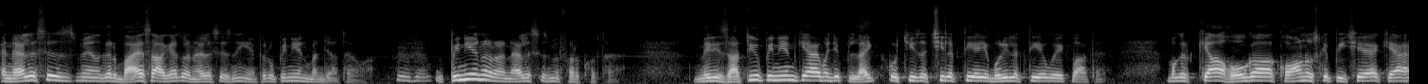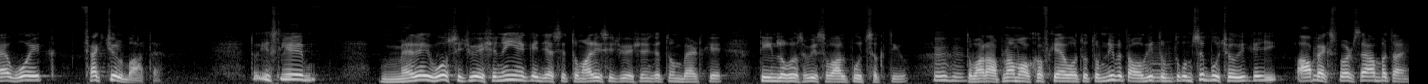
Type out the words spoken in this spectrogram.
एनालिसिस में अगर बायस आ गया तो एनालिसिस नहीं है फिर ओपिनियन बन जाता है वो ओपिनियन और एनालिसिस में फ़र्क होता है। मेरी ज़ाती ओपिनियन क्या है? मुझे लाइक को चीज़ अच्छी लगती है या बुरी लगती है वो एक बात है। मगर क्या होगा कौन उसके पीछे है क्या है वो एक फैक्चुअल बात है। तो इसलिए मेरे वो सिचुएशन नहीं है कि जैसे तुम्हारी सिचुएशन है कि तुम बैठ के तीन लोगों से भी सवाल पूछ सकती हो। तुम्हारा अपना मौकफ क्या है वो तो तुम नहीं बताओगी तुम तो उनसे पूछोगे कि जी आप एक्सपर्ट्स हैं आप बताएँ।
